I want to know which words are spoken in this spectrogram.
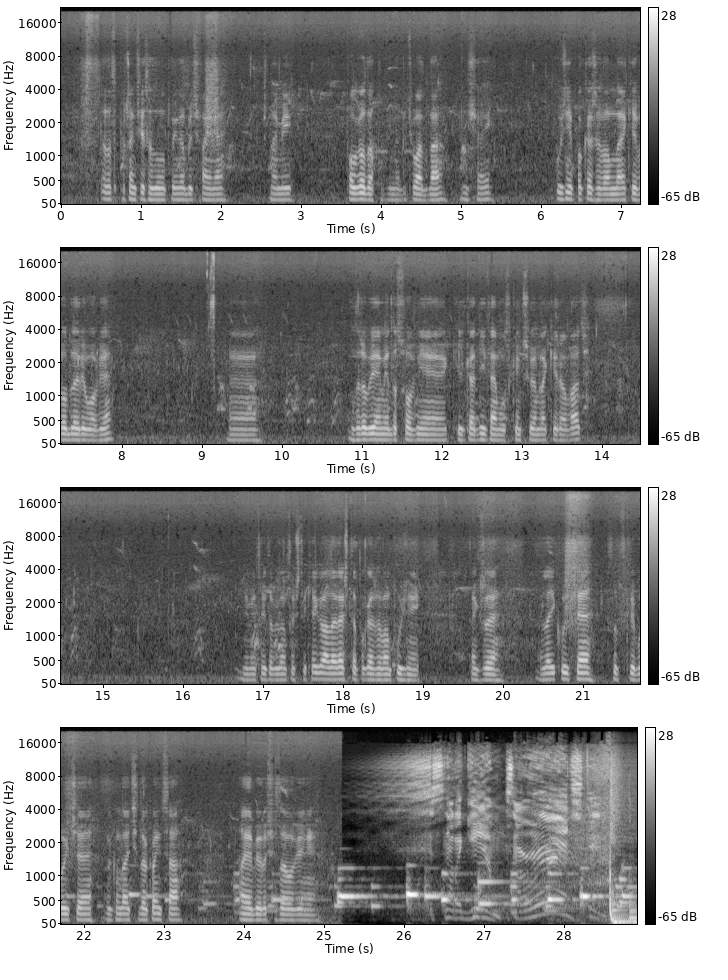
rozpoczęcie sezonu powinno być fajne. Przynajmniej pogoda powinna być ładna dzisiaj. Później pokażę Wam na jakie woblery łowię. E, Zrobiłem je dosłownie kilka dni temu, skończyłem lakierować. Mniej więcej to wygląda coś takiego, ale resztę pokażę Wam później. Także lajkujcie, subskrybujcie, oglądajcie do końca, a ja biorę się za łowienie. It's not a game, it's a.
